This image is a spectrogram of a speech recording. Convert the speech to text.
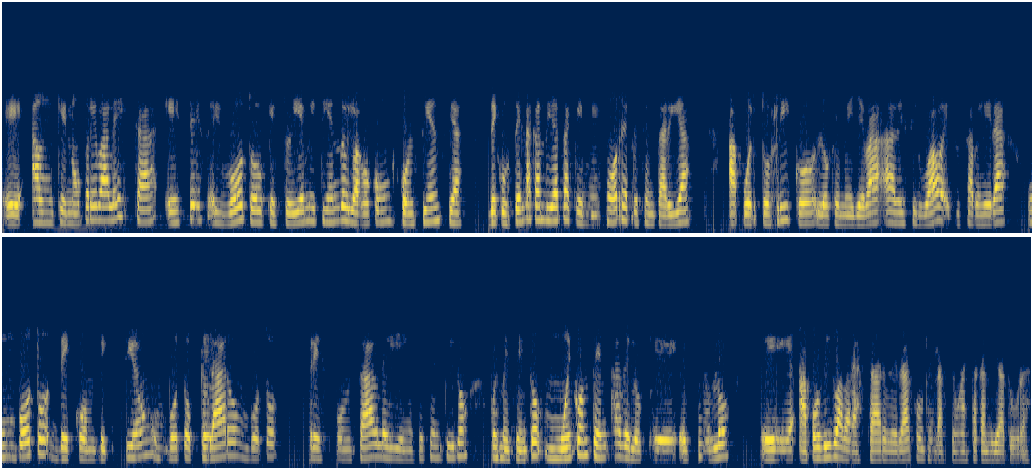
eh, aunque no prevalezca, este es el voto que estoy emitiendo y lo hago con conciencia de que usted es la candidata que mejor representaría a Puerto Rico, lo que me lleva a decir, wow, tú sabes, era un voto de convicción, un voto claro, un voto responsable y en ese sentido pues me siento muy contenta de lo que el pueblo eh, ha podido abrazar, ¿verdad?, con relación a esta candidatura.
